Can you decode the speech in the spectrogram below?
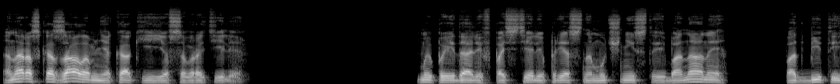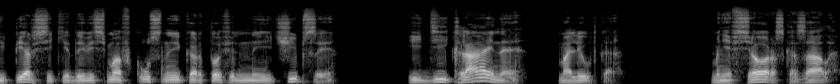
Она рассказала мне, как ее совратили. Мы поедали в постели пресно-мучнистые бананы, подбитые персики да весьма вкусные картофельные чипсы. И Ди Клайне, малютка, мне все рассказала.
